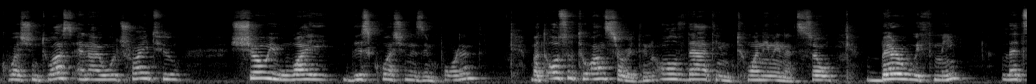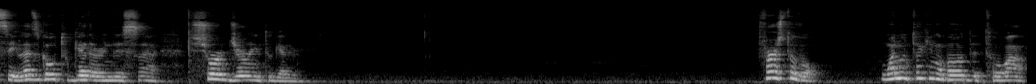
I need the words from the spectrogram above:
question to us, and I will try to show you why this question is important, but also to answer it and all of that in 20 minutes. So bear with me. Let's see, let's go together in this uh, short journey together. First of all, when we're talking about the Torah,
